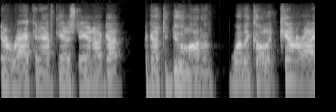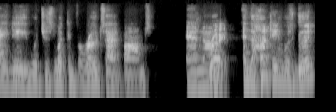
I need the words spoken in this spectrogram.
in Iraq and Afghanistan. I got I got to do a lot of what they call it counter IED, which is looking for roadside bombs. And um, right. and the hunting was good.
